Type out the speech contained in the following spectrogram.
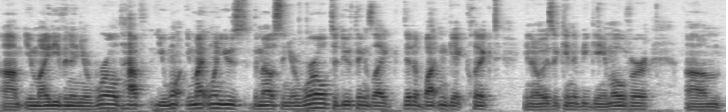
Um, you might even in your world have you want you might want to use the mouse in your world to do things like did a button get clicked? You know, is it going to be game over? Um,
